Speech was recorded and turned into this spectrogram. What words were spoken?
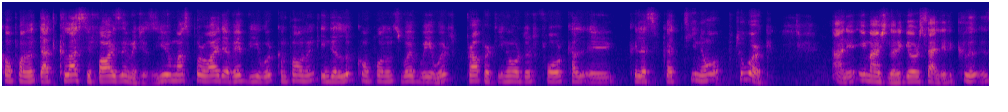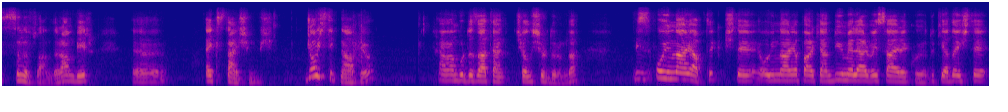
Component that classifies images. You must provide a web viewer component in the look components web viewer property in order for e, classificatino to work. Yani imajları, görselleri sınıflandıran bir e, extension'mış. Joystick ne yapıyor? Hemen burada zaten çalışır durumda. Biz oyunlar yaptık. İşte oyunlar yaparken düğmeler vesaire koyuyorduk. Ya da işte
